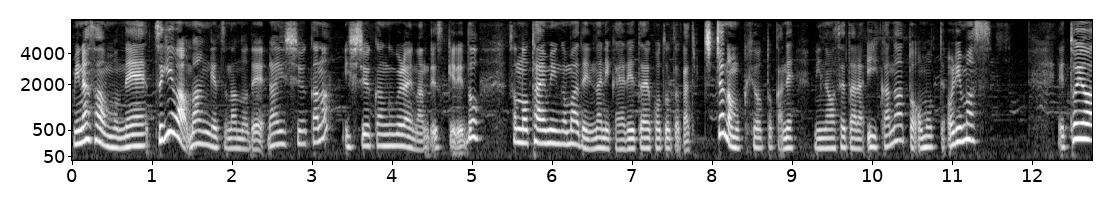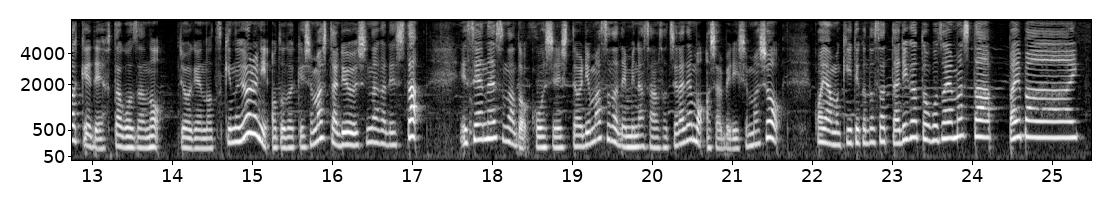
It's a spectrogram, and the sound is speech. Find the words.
皆さんもね次は満月なので来週かな？1週間後ぐらいなんですけれどそのタイミングまでに何かやりたいこととかちっちゃな目標とかね見直せたらいいかなと思っております。えというわけで双子座の上限の月の夜にお届けしました竜吉永でした。SNS など更新しておりますので皆さんそちらでもおしゃべりしましょう。今夜も聞いてくださってありがとうございました。バイバーイ。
